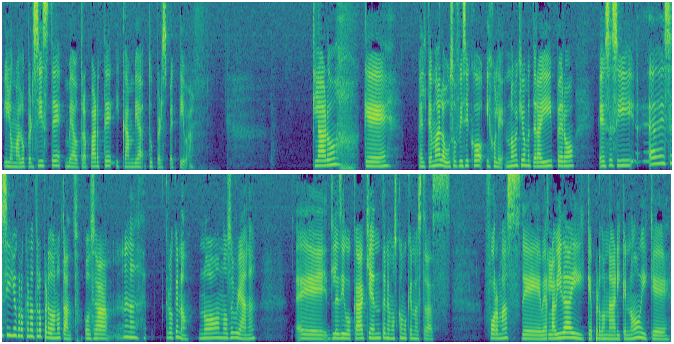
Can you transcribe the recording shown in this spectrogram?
y lo malo persiste, ve a otra parte y cambia tu perspectiva. Claro que el tema del abuso físico, híjole, no me quiero meter ahí, pero ese sí, ese sí yo creo que no te lo perdono tanto. O sea, creo que no. No, no soy Brianna. Eh, les digo, cada quien tenemos como que nuestras formas de ver la vida y que perdonar y que no y que,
